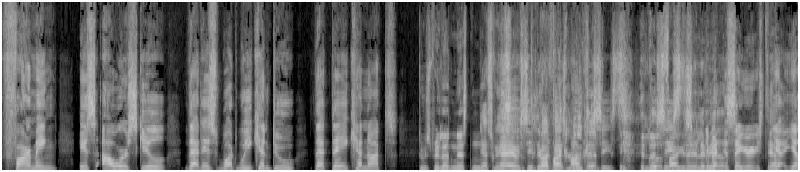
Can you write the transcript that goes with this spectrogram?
farming is our skill. That is what we can do. That they cannot. Du spiller den næsten... Jeg skulle Ja, lige jeg vil sige, det var et faktisk meget lydklip? præcist. Det lød præcist, faktisk- øh, Jamen, leveret. seriøst, Ja. ja. jeg, jeg,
